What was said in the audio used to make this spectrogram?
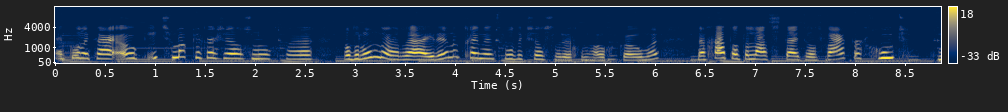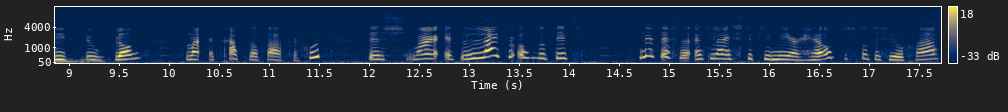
En kon ik haar ook iets makkelijker zelfs nog eh, wat ronder rijden. En op een gegeven moment voelde ik zelfs de rug omhoog komen. Nou gaat dat de laatste tijd wel vaker goed. Niet heel lang, maar het gaat wel vaker goed. Dus, maar het lijkt erop dat dit net even een klein stukje meer helpt. Dus dat is heel gaaf.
